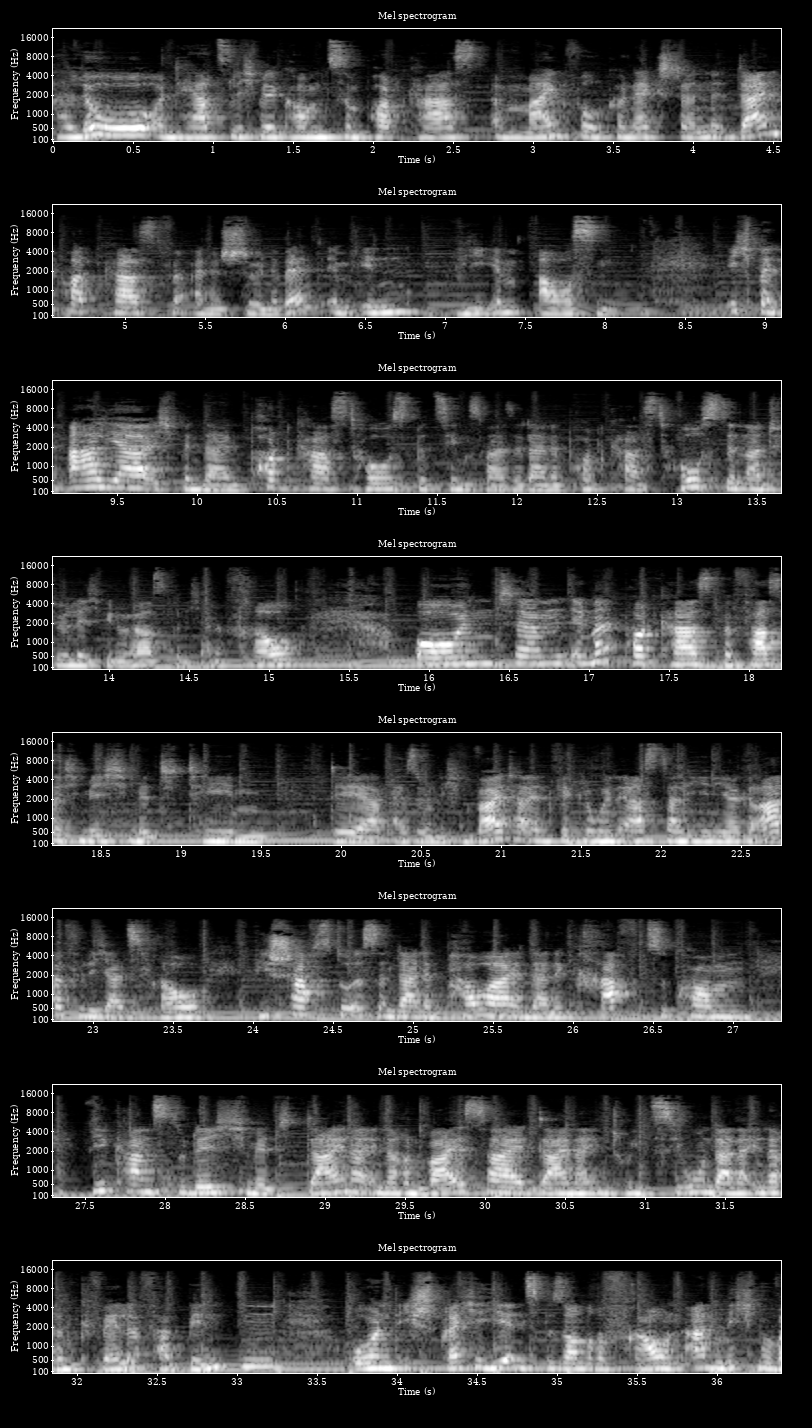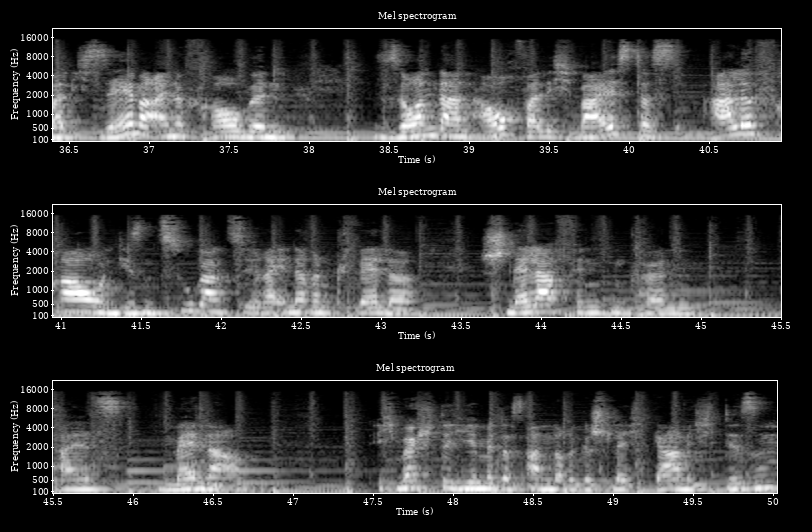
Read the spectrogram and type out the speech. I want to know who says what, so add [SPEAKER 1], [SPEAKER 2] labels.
[SPEAKER 1] Hallo und herzlich willkommen zum Podcast A Mindful Connection, dein Podcast für eine schöne Welt im Innen wie im Außen. Ich bin Alia, ich bin dein Podcast-Host bzw. deine Podcast-Hostin natürlich. Wie du hörst, bin ich eine Frau. Und ähm, in meinem Podcast befasse ich mich mit Themen der persönlichen Weiterentwicklung in erster Linie, gerade für dich als Frau. Wie schaffst du es, in deine Power, in deine Kraft zu kommen? Wie kannst du dich mit deiner inneren Weisheit, deiner Intuition, deiner inneren Quelle verbinden? Und ich spreche hier insbesondere Frauen an, nicht nur weil ich selber eine Frau bin, sondern auch weil ich weiß, dass alle Frauen diesen Zugang zu ihrer inneren Quelle schneller finden können als Männer. Ich möchte hiermit das andere Geschlecht gar nicht dissen.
